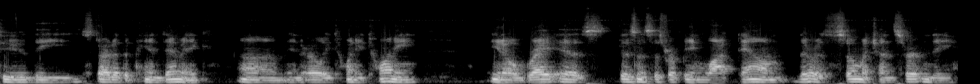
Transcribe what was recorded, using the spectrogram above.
to the start of the pandemic, um, in early 2020, you know, right as businesses were being locked down, there was so much uncertainty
